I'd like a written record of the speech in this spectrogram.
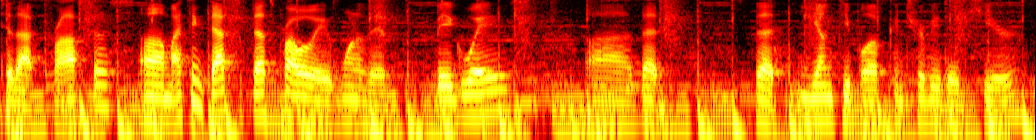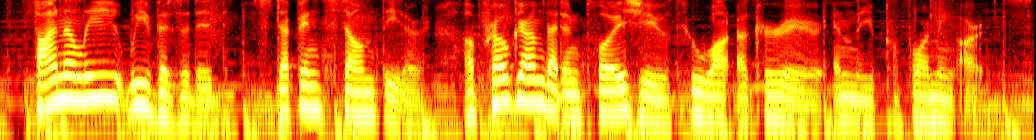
to that process. Um, I think that's that's probably one of the big ways uh, that that young people have contributed here. Finally, we visited Stepping Stone Theater, a program that employs youth who want a career in the performing arts.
